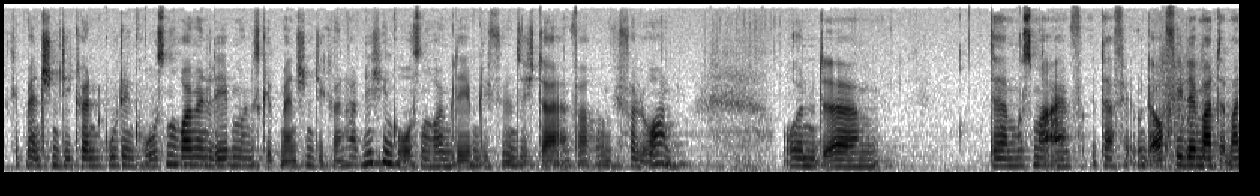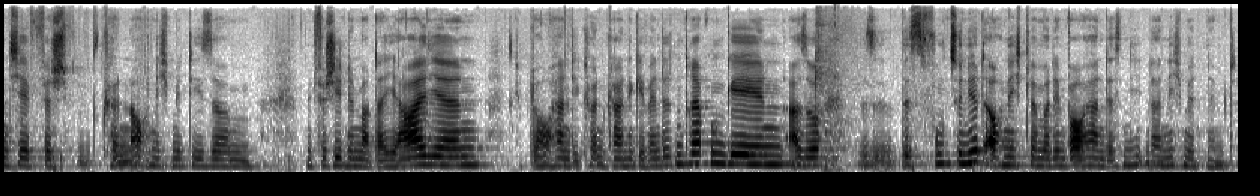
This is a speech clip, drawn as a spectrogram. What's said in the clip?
Es gibt Menschen, die können gut in großen Räumen leben und es gibt Menschen, die können halt nicht in großen Räumen leben, die fühlen sich da einfach irgendwie verloren. Und ähm, da muss man einfach, und auch viele, manche können auch nicht mit diesem, mit verschiedenen Materialien. Es gibt Bauherren, die können keine gewendeten Treppen gehen. Also das, das funktioniert auch nicht, wenn man den Bauherrn das nie, dann nicht mitnimmt.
